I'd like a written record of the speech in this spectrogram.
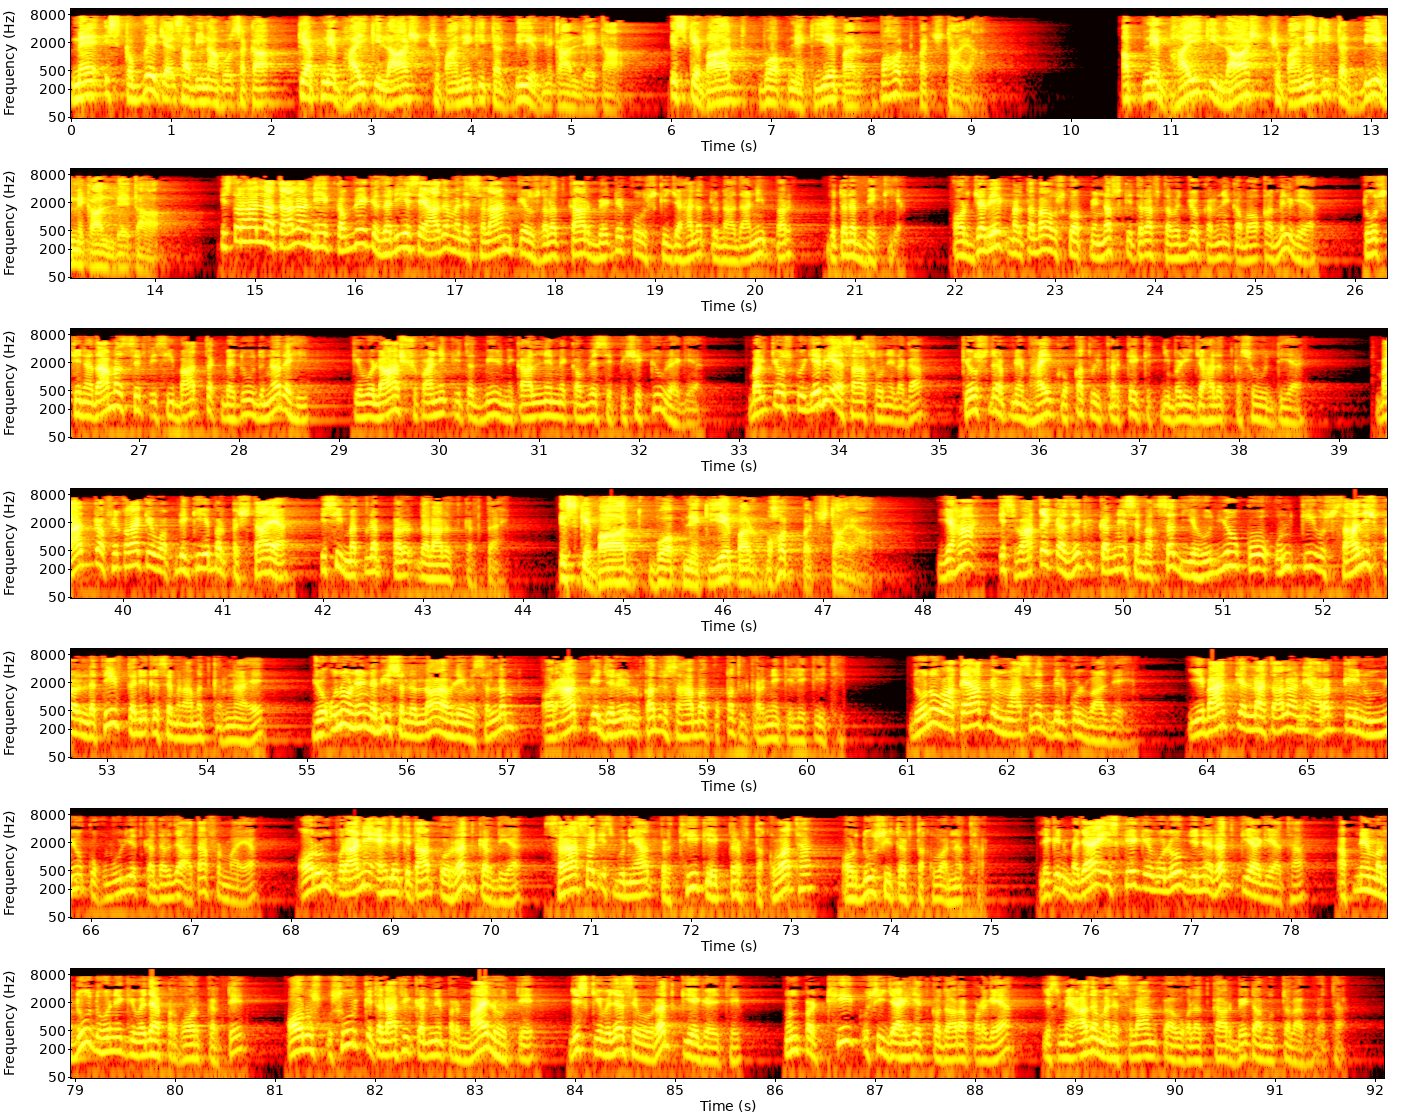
میں اس کوے جیسا بھی نہ ہو سکا کہ اپنے بھائی کی لاش چھپانے کی تدبیر نکال لیتا۔ اس کے بعد وہ اپنے کیے پر بہت پچھتایا۔ اپنے بھائی کی لاش چھپانے کی تدبیر نکال لیتا۔ اس طرح اللہ تعالیٰ نے ایک کوے کے ذریعے سے آدم علیہ السلام کے اس غلط کار بیٹے کو اس کی جہالت و نادانی پر متنبع کیا۔ اور جب ایک مرتبہ اس کو اپنے نفس کی طرف توجہ کرنے کا موقع مل گیا تو اس کی ندامت صرف اسی بات تک محدود نہ رہی کہ وہ لاش چھپانے کی تدبیر نکالنے میں کوے سے پیچھے کیوں رہ گیا؟ بلکہ اس کو یہ بھی احساس ہونے لگا کہ اس نے اپنے بھائی کو قتل کر کے کتنی بڑی جہالت کا ثبوت دیا ہے۔ بعد کا فقرہ کہ وہ اپنے کیے پر پچھتایا اسی مطلب پر دلالت کرتا ہے۔ اس کے بعد وہ اپنے کیے پر بہت پچھتایا۔ یہاں اس واقعے کا ذکر کرنے سے مقصد یہودیوں کو ان کی اس سازش پر لطیف طریقے سے مرامت کرنا ہے جو انہوں نے نبی صلی اللہ علیہ وسلم اور آپ کے جلیل القدر صحابہ کو قتل کرنے کے لیے کی تھی۔ دونوں واقعات میں مواصلت بالکل واضح ہے۔ یہ بات کہ اللہ تعالیٰ نے عرب کے ان امیوں کو قبولیت کا درجہ عطا فرمایا اور ان پرانے اہل کتاب کو رد کر دیا، سراسر اس بنیاد پر تھی کہ ایک طرف تقوا تھا اور دوسری طرف تقوا نہ تھا۔ لیکن بجائے اس کے کہ وہ لوگ جنہیں رد کیا گیا تھا، اپنے مردود ہونے کی وجہ پر غور کرتے اور اس قصور کی تلافی کرنے پر مائل ہوتے، جس کی وجہ سے وہ رد کیے گئے تھے۔ ان پر ٹھیک اسی جاہلیت کا دورہ پڑ گیا جس میں آدم علیہ السلام کا وہ غلط کار بیٹا مبتلا ہوا تھا۔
